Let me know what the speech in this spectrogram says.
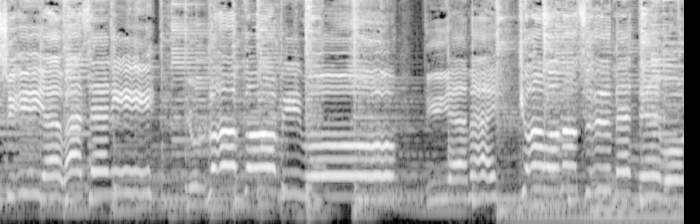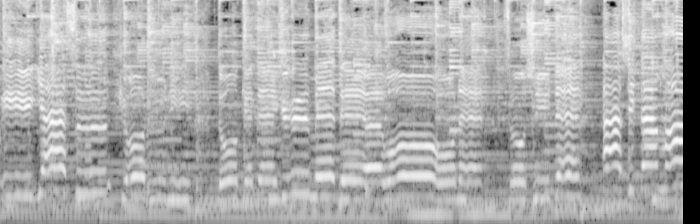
幸せに喜びを Dear my 今日の全てを癒す夜に溶けて夢で会おうねそして明日も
